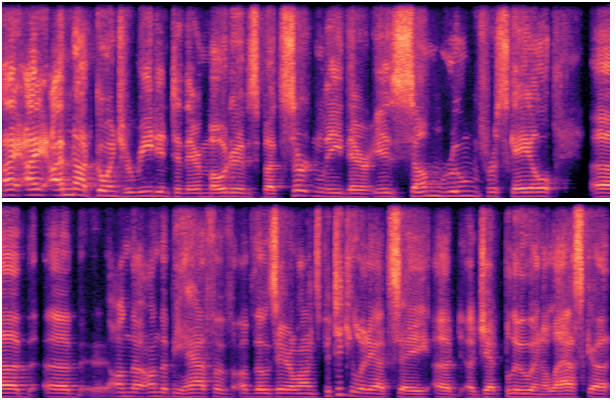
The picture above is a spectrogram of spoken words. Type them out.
I, I, am not going to read into their motives, but certainly there is some room for scale uh, uh, on the on the behalf of, of those airlines, particularly I'd say uh, JetBlue and Alaska.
